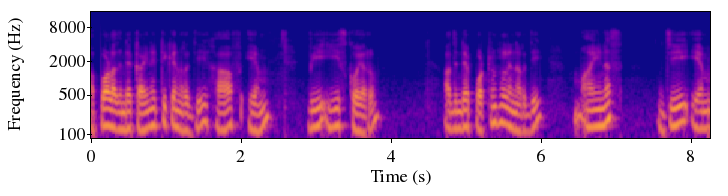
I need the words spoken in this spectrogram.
അപ്പോൾ അതിന്റെ kinetic energy half M V E സ്ക്വയറും അതിന്റെ potential energy minus G M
